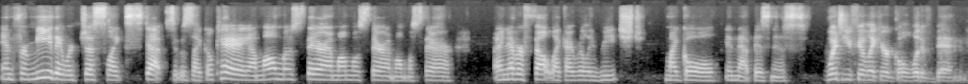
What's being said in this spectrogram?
And for me they were just like steps. It was like okay I'm almost there I'm almost there I'm almost there. I never felt like I really reached my goal in that business. What do you feel like your goal would have been?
